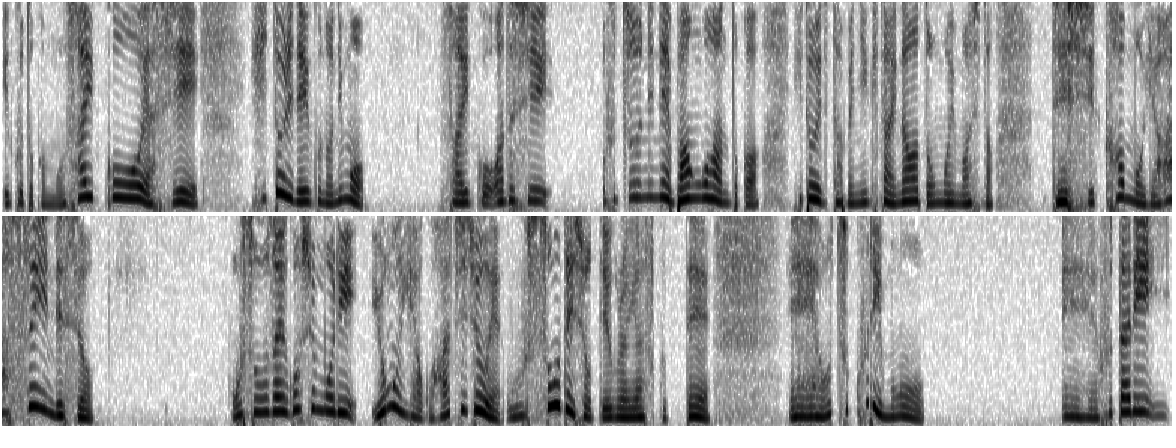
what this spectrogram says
行くとかも最高やし1人で行くのにも最高。私普通にね晩ご飯とか1人で食べに行きたいなと思いました。で、しかも安いんですよ。お惣菜5種盛り480円。嘘でしょっていうぐらい安くって、えー、お作りも、えー、2人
